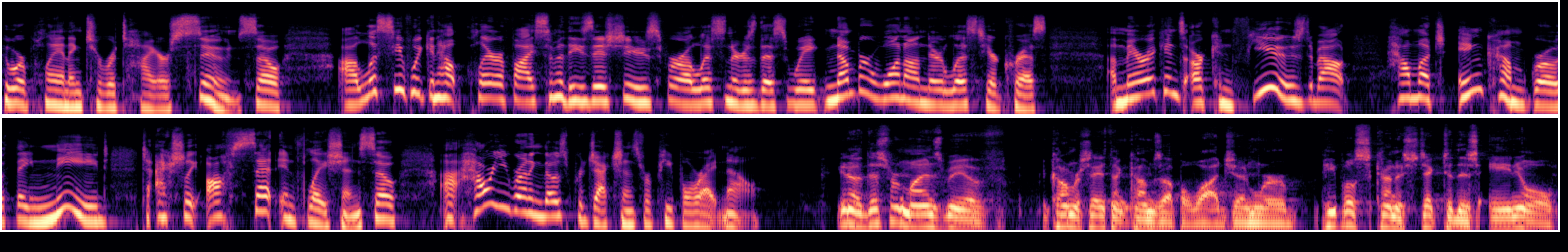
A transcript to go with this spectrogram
who are planning to retire soon. So uh, let's see if we can help clarify some of these issues for our listeners this week. Number one on their list here, Chris Americans are confused about how much income growth they need to actually offset inflation. So, uh, how are you running those projections for people right now? You know, this reminds me of a conversation that comes up a lot, Jen, where people kind of stick to this annual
